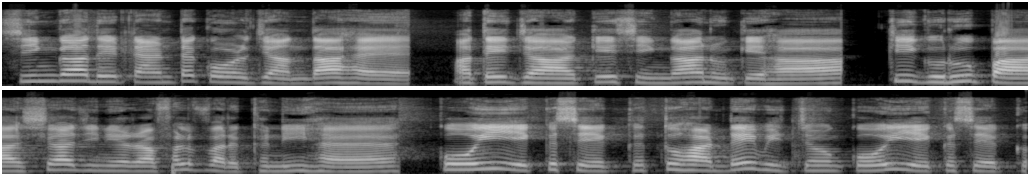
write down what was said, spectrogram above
ਸਿੰਘਾਂ ਦੇ ਟੈਂਟ ਕੋਲ ਜਾਂਦਾ ਹੈ ਅਤੇ ਜਾ ਕੇ ਸਿੰਘਾਂ ਨੂੰ ਕਿਹਾ ਕਿ ਗੁਰੂ ਪਾਤਸ਼ਾਹ ਜੀ ਨੇ ਰਫਲ ਪਰਖਣੀ ਹੈ। ਕੋਈ ਇੱਕ ਸਿੱਖ, ਤੁਹਾਡੇ ਵਿੱਚੋਂ ਕੋਈ ਇੱਕ ਸਿੱਖ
